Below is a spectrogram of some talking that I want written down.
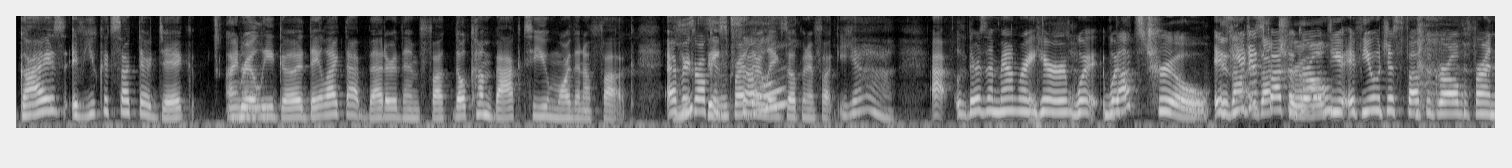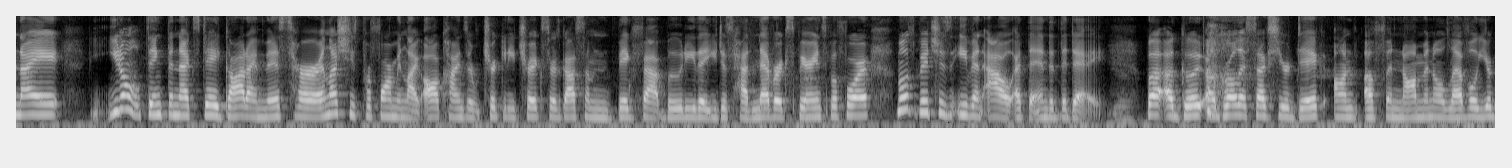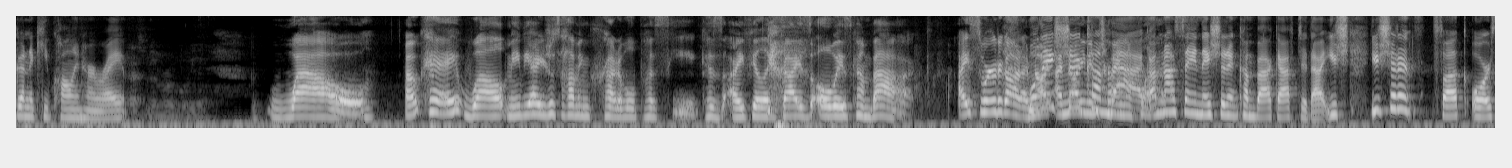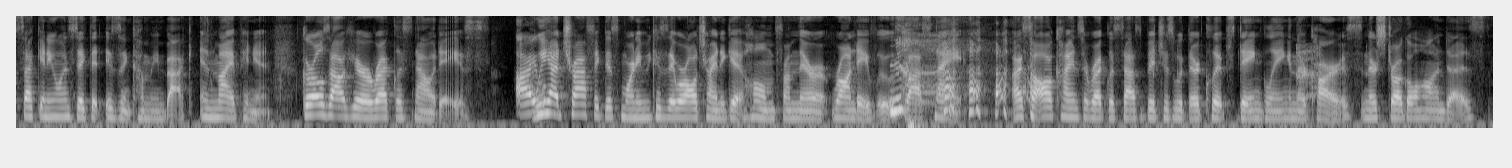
Guys, if you could suck their dick. Really good, they like that better than fuck. They'll come back to you more than a fuck. Every You girl can think spread their legs open and fuck. Yeah. Uh, there's a man right here. What? what That's true. if Is that- you is just that fuck a girl, do you, if you just fuck a girl for a night, you don't think the next day, God, I miss her, unless she's performing like all kinds of trickety tricks or has got some big fat booty that you just had never experienced before. Most bitches even out at the end of the day. But a good a girl that sucks your dick on a phenomenal level, you're gonna keep calling her, right? Wow. Okay. Well, maybe I just have incredible pussy because I feel like guys always come back. I swear to God, I'm Well, not. they I'm not should even come back. I'm not saying they shouldn't come back after that. You sh- you shouldn't fuck or suck anyone's dick that isn't coming back, in my opinion. Girls out here are reckless nowadays. I- we had traffic this morning because they were all trying to get home from their rendezvous last night. I saw all kinds of reckless ass bitches with their clips dangling in their cars and their struggle Hondas.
